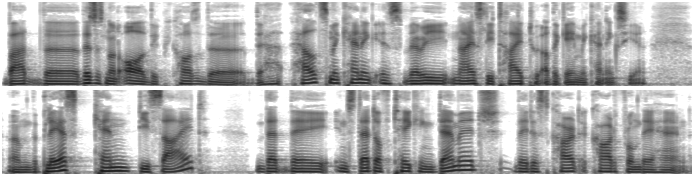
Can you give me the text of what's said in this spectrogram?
But the, this is not all because the the health mechanic is very nicely tied to other game mechanics here. Um, the players can decide that they instead of taking damage, they discard a card from their hand,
